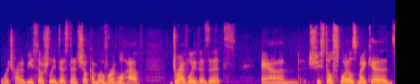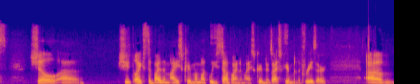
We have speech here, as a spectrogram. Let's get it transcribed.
We're trying to be socially distant. She'll come over and we'll have driveway visits. And she still spoils my kids. She'll, uh, she likes to buy them ice cream. I'm like, will you stop buying them ice cream? There's ice cream in the freezer. Um,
